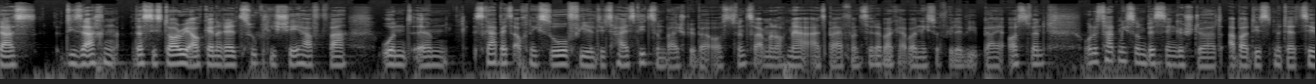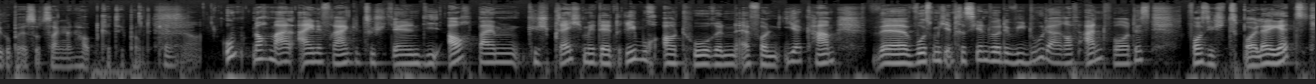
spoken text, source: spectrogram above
dass die Sachen, dass die Story auch generell zu klischeehaft war und ähm, es gab jetzt auch nicht so viele Details wie zum Beispiel bei Ostwind, zwar immer noch mehr als bei von Zitterback, aber nicht so viele wie bei Ostwind und es hat mich so ein bisschen gestört, aber dies mit der Zielgruppe ist sozusagen mein Hauptkritikpunkt. Genau. Um nochmal eine Frage zu stellen, die auch beim Gespräch mit der Drehbuchautorin äh, von ihr kam, äh, wo es mich interessieren würde, wie du darauf antwortest. Vorsicht, Spoiler jetzt.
